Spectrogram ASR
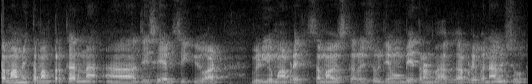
તમામે તમામ પ્રકારના જે છે એમસીક્યુ આર્ટ વિડીયોમાં આપણે સમાવેશ કરીશું, જેમાં બે ત્રણ ભાગ આપણે બનાવીશું,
